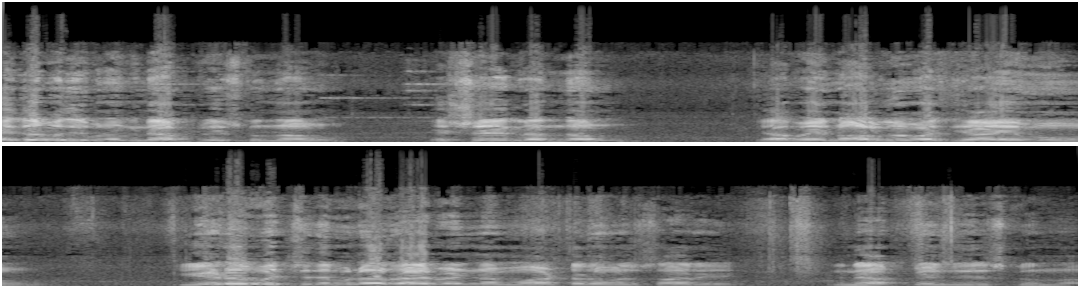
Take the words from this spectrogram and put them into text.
ఐదవది మనం జ్ఞాపకం చేసుకుందాం. యశయ గ్రంథం యాభై నాలుగవ అధ్యాయము ఏడవ వచనములో రాయబడిన మాటను ఒకసారి జ్ఞాప్యం చేసుకుందాం.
